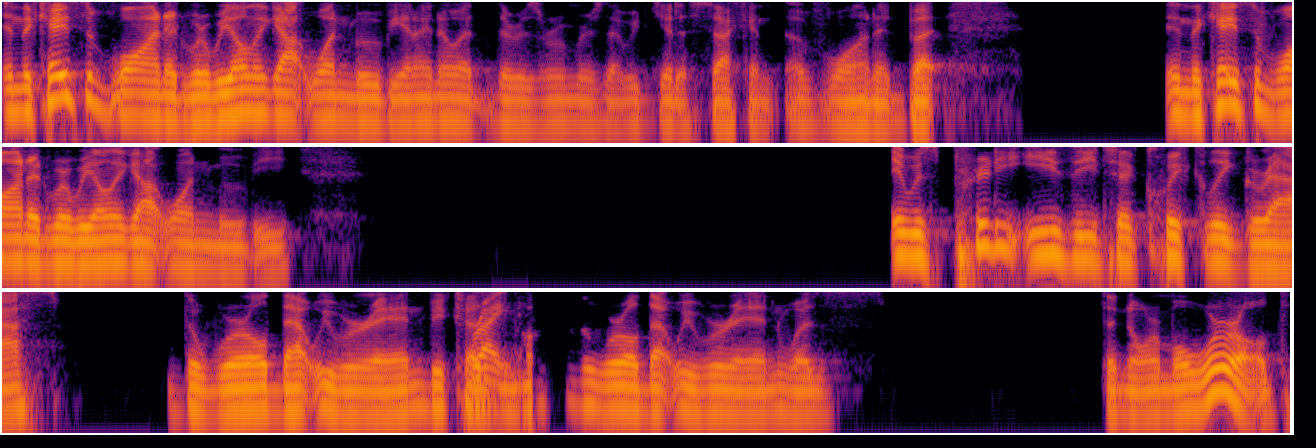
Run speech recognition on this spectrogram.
in the case of Wanted, where we only got one movie, and I know it, there was rumors that we'd get a second of Wanted, but in the case of Wanted, where we only got one movie, it was pretty easy to quickly grasp the world that we were in because Right. most of the world that we were in was the normal world.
